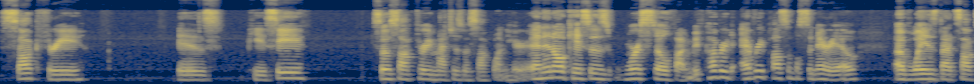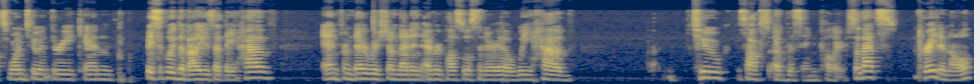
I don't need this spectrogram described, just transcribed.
sock 3 is PC, so sock 3 matches with sock 1 here. And in all cases, we're still fine. We've covered every possible scenario of ways that socks 1, 2, and 3 can, basically the values that they have, and from there, we've shown that in every possible scenario, we have two socks of the same color. So that's great and all,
